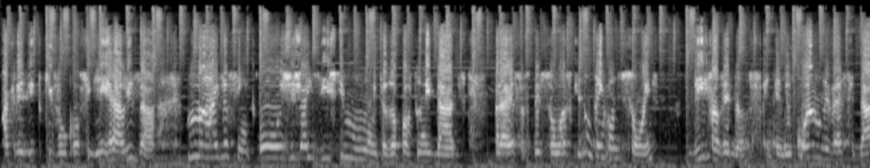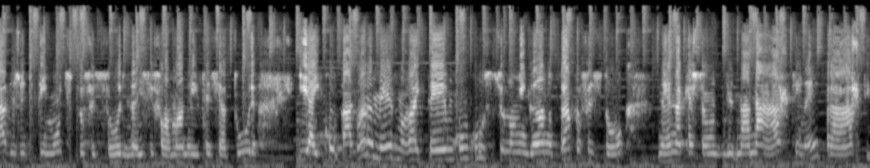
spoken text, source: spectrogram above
acredito que vou conseguir realizar. Mas, assim, hoje já existem muitas oportunidades para essas pessoas que não têm condições de fazer dança, entendeu? Com a universidade, a gente tem muitos professores aí se formando em licenciatura, e aí agora mesmo vai ter um concurso, se eu não me engano, para professor, né, na questão, de, na, na arte, né, para arte,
